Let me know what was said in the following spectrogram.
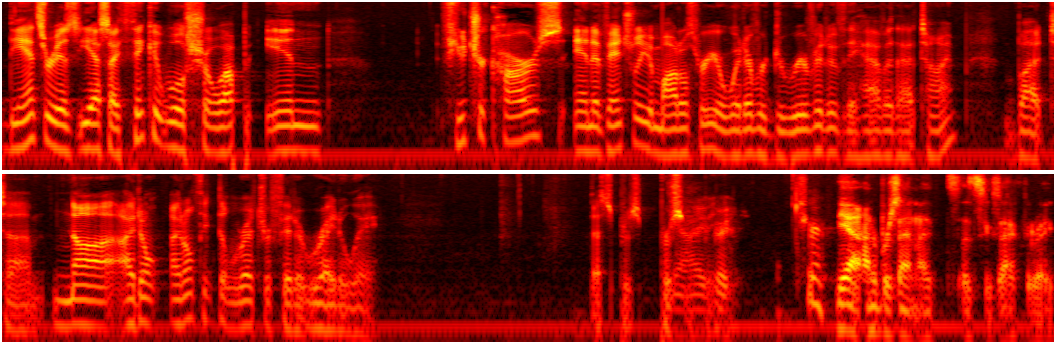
the answer is yes, I think it will show up in future cars and eventually a Model 3 or whatever derivative they have at that time. But um, no, I don't. I don't think they'll retrofit it right away. That's pers- Yeah, I opinion. agree. Sure. Yeah, hundred percent. That's, that's exactly right.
